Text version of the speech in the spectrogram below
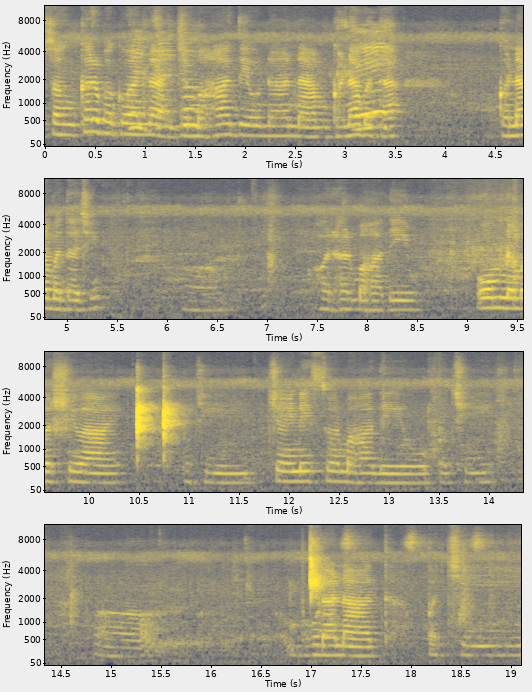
શંકર ભગવાનના જે મહાદેવના નામ ઘણા બધા ઘણા બધા છે. હર હર મહાદેવ ઓમ નમઃ શિવાય પછી ચૈનેશ્વર મહાદેવ પછી ભોળાનાથ પછી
